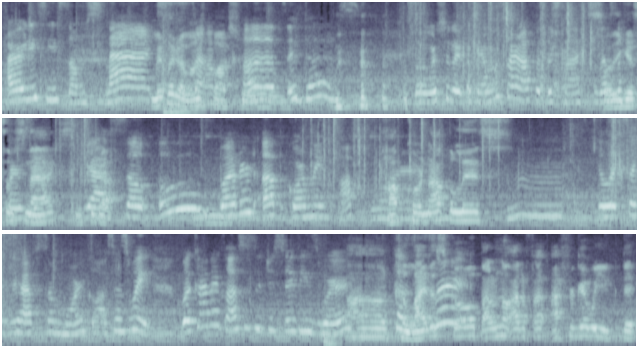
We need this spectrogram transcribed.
I already see some snacks. Looks like a lunchbox for cups. It does. so what should I? Okay, I'm gonna start off with the snacks. So you get some snacks. What Yeah. So ooh, buttered up gourmet popcorn. Popcornopolis. Mm, it looks like we have some more glasses. Wait, what kind of glasses did you say these were? Uh, these are- kaleidoscope. I don't know. I, don't, I forget what you. The,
